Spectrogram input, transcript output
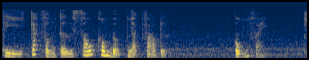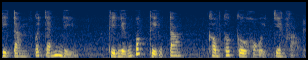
thì các phần tử xấu không đột nhập vào được. Cũng vậy, khi tâm có chánh niệm, thì những bất thiện tâm không có cơ hội chen vào được.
